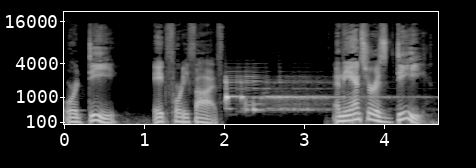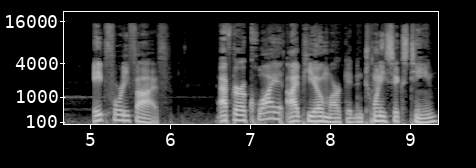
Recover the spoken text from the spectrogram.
or D. 845? And the answer is D. 845. After a quiet IPO market in 2016,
